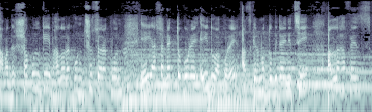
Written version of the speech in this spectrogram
আমাদের সকলকে ভালো রাখুন, সুস্থ রাখুন। এই আশা ব্যক্ত করে, এই দোয়া করে আজকের মধ্যে বিদায় নিচ্ছি। আল্লাহ হাফেজ।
